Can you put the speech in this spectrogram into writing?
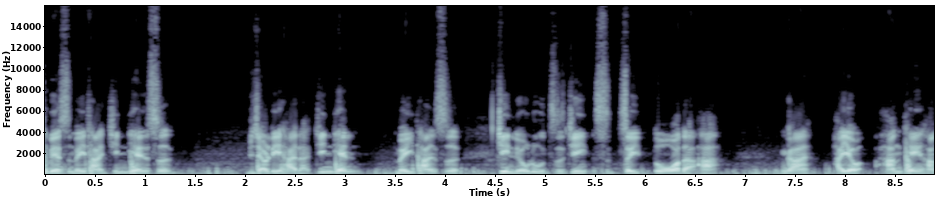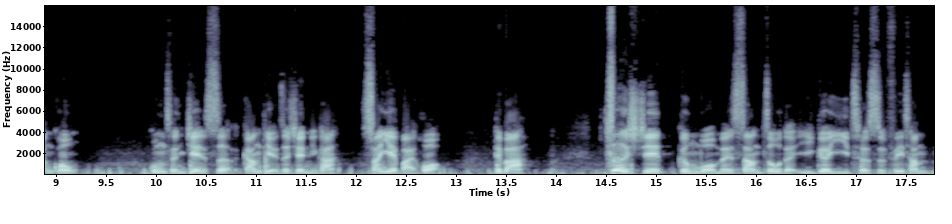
特别是煤炭，今天是比较厉害的。今天煤炭是净流入资金是最多的哈。你看还有航天航空、工程建设、钢铁这些，你看商业百货，对吧？这些跟我们上周的一个预测是非常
